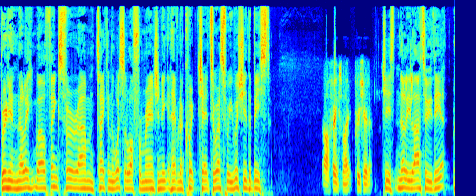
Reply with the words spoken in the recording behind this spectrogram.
Brilliant, Nili. Well, thanks for um, taking the whistle off from round your neck and having a quick chat to us. We wish you the best. Oh, thanks, mate. Appreciate it. Cheers. Nili Latu there.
